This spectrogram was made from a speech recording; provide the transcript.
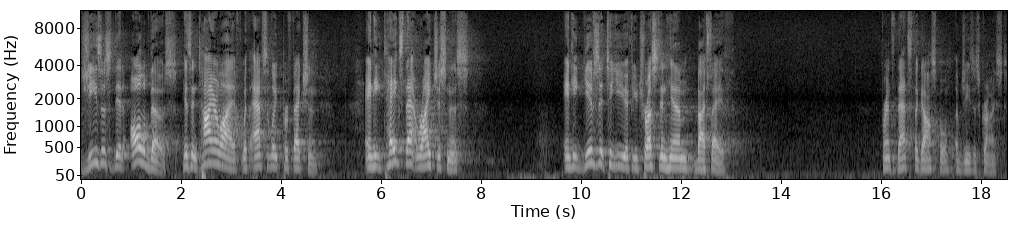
Jesus did all of those his entire life with absolute perfection. And he takes that righteousness and he gives it to you if you trust in him by faith. Friends, that's the gospel of Jesus Christ.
